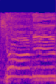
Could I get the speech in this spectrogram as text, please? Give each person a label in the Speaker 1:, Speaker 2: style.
Speaker 1: Turn it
